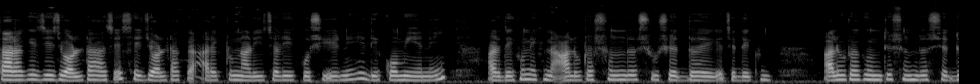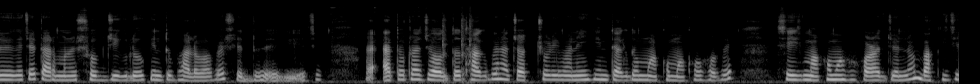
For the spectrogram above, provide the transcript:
তার আগে যে জলটা আছে, সেই জলটাকে আরেকটু নাড়িয়ে চাড়িয়ে কষিয়ে নিয়ে, দিয়ে কমিয়ে নিই। আর দেখুন এখানে আলুটা সুন্দর সুসেদ্ধ হয়ে গেছে, দেখুন। আলুটা কিন্তু সুন্দর সেদ্ধ হয়ে গেছে, তার মানে সবজিগুলোও কিন্তু ভালোভাবে সেদ্ধ হয়ে গিয়েছে। আর এতটা জল তো থাকবে না, চচ্চড়ি মানেই কিন্তু একদম মাখো মাখো হবে। সেই মাখো মাখো করার জন্য বাকি যে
